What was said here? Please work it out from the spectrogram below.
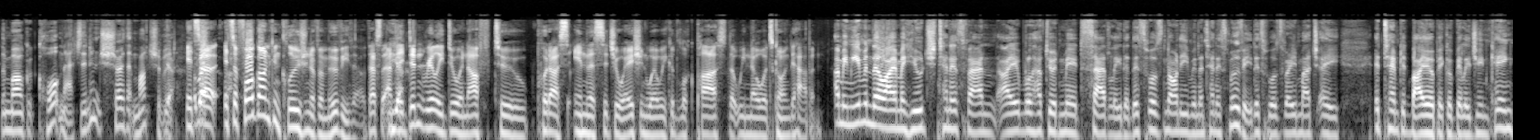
the Margaret Court match, they didn't show that much of it. Yeah. It's Well, a it's a foregone conclusion of a movie though. That's and Yeah. they didn't really do enough to put us in a situation where we could look past that we know what's going to happen. I mean, even though I'm a huge tennis fan, I will have to admit, sadly, that this was not even a tennis movie. This was very much a attempted biopic of Billie Jean King,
